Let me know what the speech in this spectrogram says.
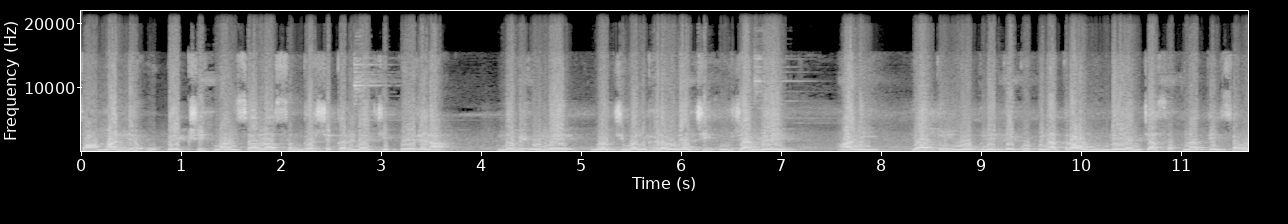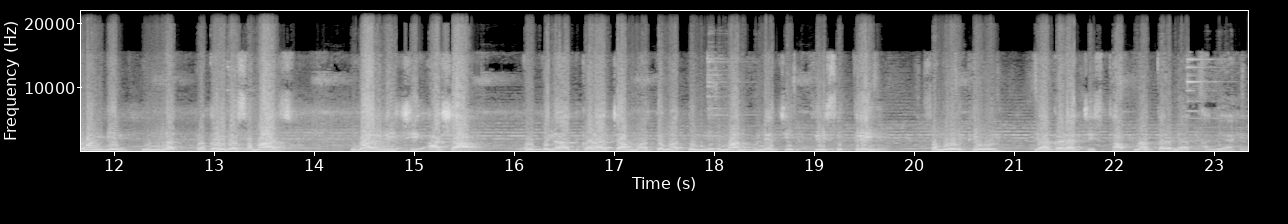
सामान्य उपेक्षित माणसाला संघर्ष करण्याची प्रेरणा नवी उमेद व जीवन घडवण्याची ऊर्जा मिळेल. आणि यातून लोकनेते गोपीनाथराव मुंडे यांच्या स्वप्नातील सर्वांगीण उन्नत प्रगल्भ समाज उभारणीची आशा गोपीनाथ गडाच्या माध्यमातून निर्माण होण्याची त्रिसूत्री समोर ठेवून या गडाची स्थापना करण्यात आली आहे.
